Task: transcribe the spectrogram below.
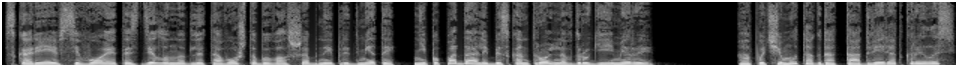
Скорее всего, это сделано для того, чтобы волшебные предметы не попадали бесконтрольно в другие миры». «А почему тогда та дверь открылась?»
